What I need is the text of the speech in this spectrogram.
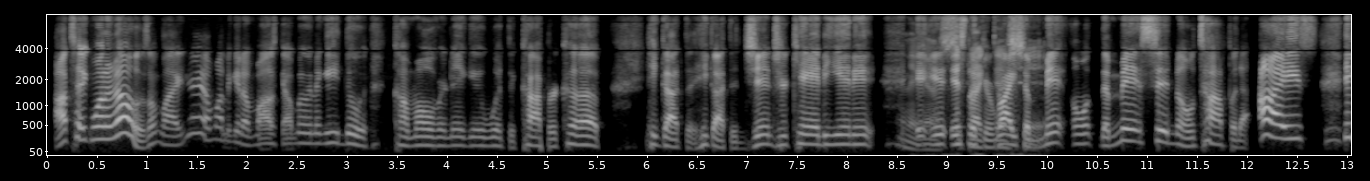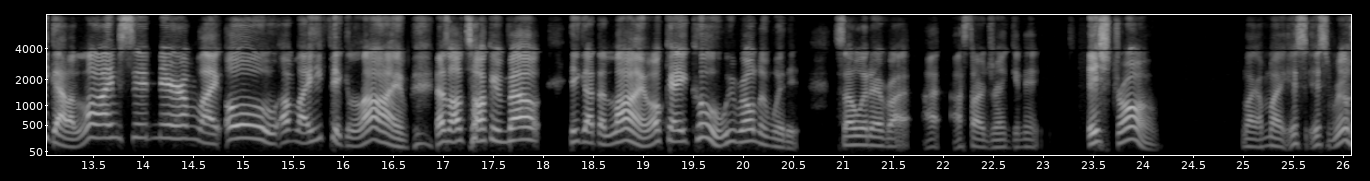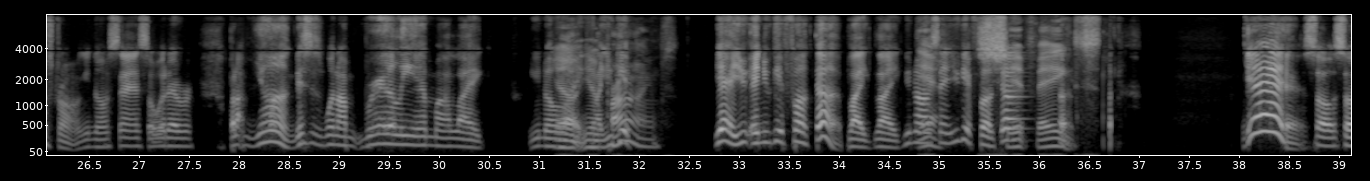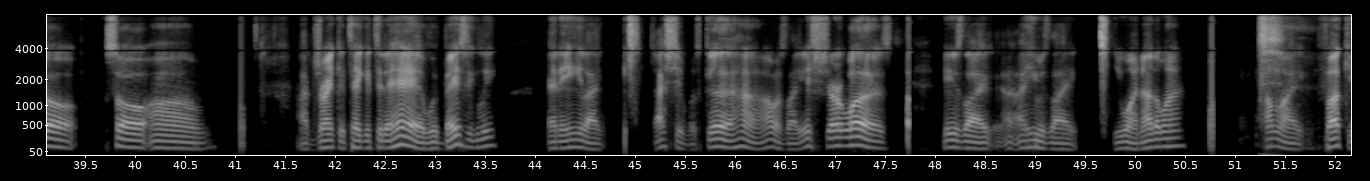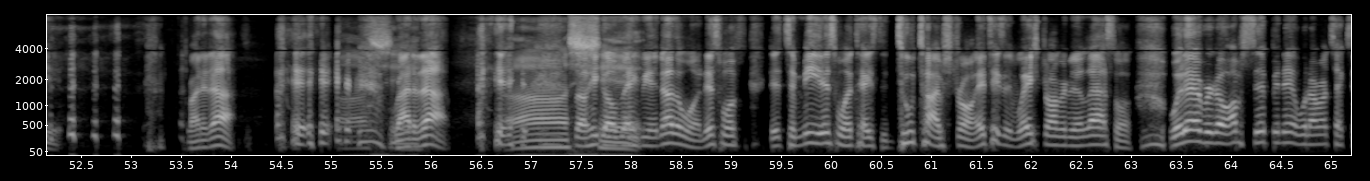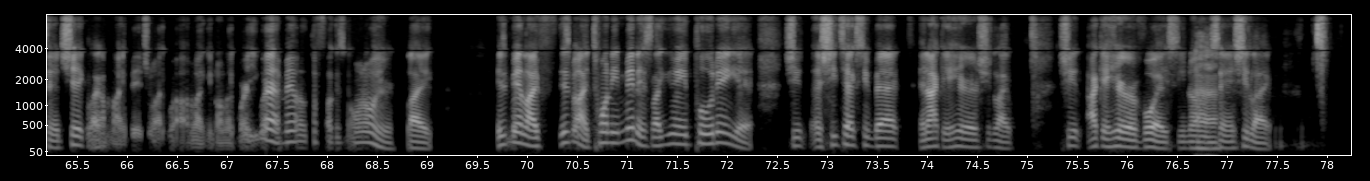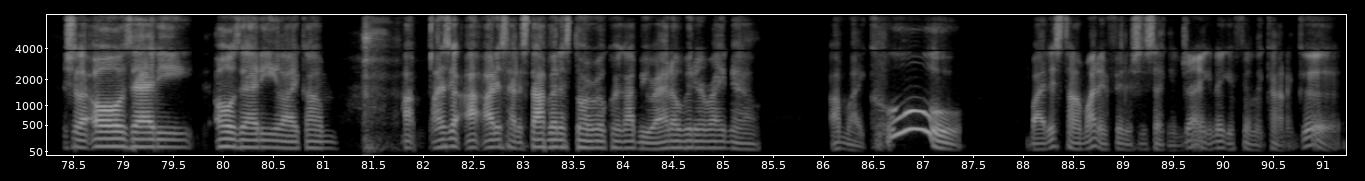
I'll take one of those. I'm like, yeah, I'm about to get a Moscow Mule, nigga. He do it. Come over, nigga, with the copper cup. He got the he got the ginger candy in it. It- it- it's looking right. The mint on the mint sitting on top of the ice. He got a lime sitting there. I'm like, oh, I'm like, he picked lime. That's what I'm talking about. He got the lime. Okay, cool. We rolling with it. So whatever. I I, I start drinking it. It's strong. Like I'm like, it's it's real strong, you know what I'm saying? So whatever. But I'm young. This is when I'm really in my like, you know, Yeah, like, your like you get yeah, you and you get fucked up. Like, like, you know what I'm saying? You get fucked Shit up. face. Yeah. So so so um I drank it, take it to the head with basically, and then he like, that shit was good, huh? I was like, it sure was. He was like, uh, he was like, you want another one? I'm like, fuck it, run it up, run it up. Oh, so he gonna make me another one. This one, to me, this one tasted two times strong. It tasted way stronger than the last one. Whatever though, I'm sipping it. Whatever, I'm texting a chick like I'm like, bitch, like, well, I'm like, you know, like, where you at, man? What the fuck is going on here? Like, it's been like it's been like 20 minutes. Like you ain't pulled in yet. She and she texts me back, and I can hear her. She like, she I can hear her voice. You know what I'm Uh-huh. saying? She like, she like, oh Zaddy, oh Zaddy, like um, I, I just got, I, I just had to stop at the store real quick. I'll be right over there right now. I'm like, cool. By this time, I didn't finish the second drink. Nigga feeling kind of good.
